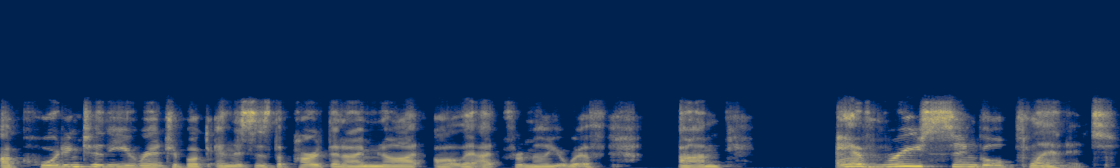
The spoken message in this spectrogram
according to the Urantia book, and this is the part that I'm not all that familiar with, um, every single planet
